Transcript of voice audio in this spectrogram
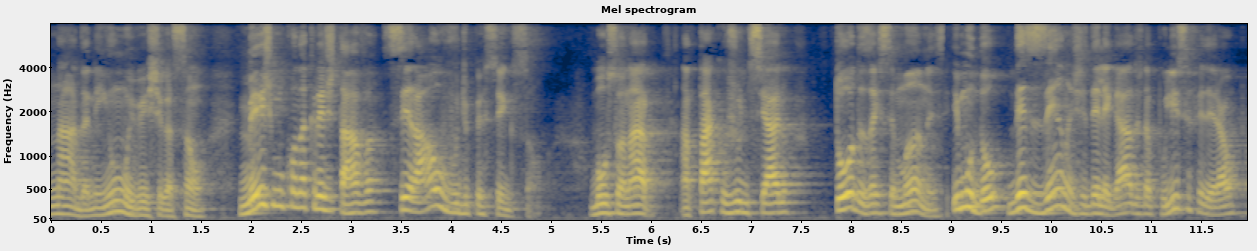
nada, nenhuma investigação, mesmo quando acreditava ser alvo de perseguição. Bolsonaro ataca o judiciário todas as semanas e mudou dezenas de delegados da Polícia Federal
